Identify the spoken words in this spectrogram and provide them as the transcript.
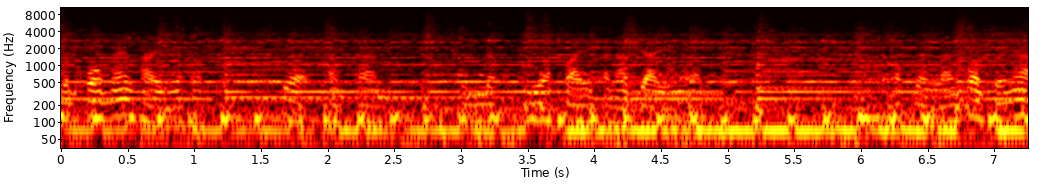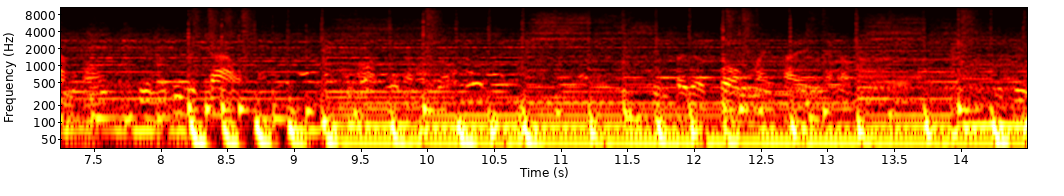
งบนโครงไม้ไผ่นะครับ เพื่อทำการเป็นเรือไฟขนาดใหญ่นะครับออกแบบหลังความสวยงามของปีที่19ก่อนที่จะมาเป็นประโยชน์โครงไม้ไผ่นะครับที่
